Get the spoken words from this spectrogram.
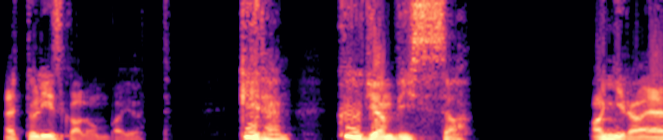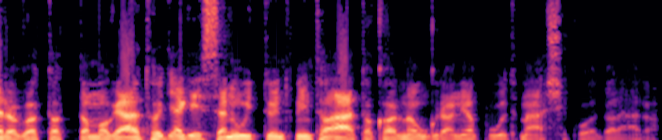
Ettől izgalomba jött. Kérem, küldjön vissza! Annyira elragadtatta magát, hogy egészen úgy tűnt, mintha át akarna ugrani a pult másik oldalára.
